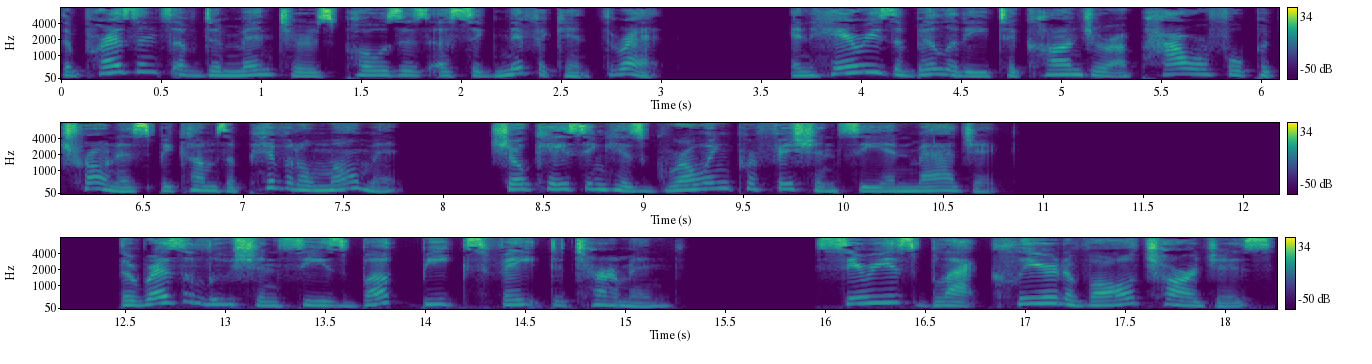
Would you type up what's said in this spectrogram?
The presence of Dementors poses a significant threat, and Harry's ability to conjure a powerful Patronus becomes a pivotal moment, showcasing his growing proficiency in magic. The resolution sees Buckbeak's fate determined, Sirius Black cleared of all charges,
